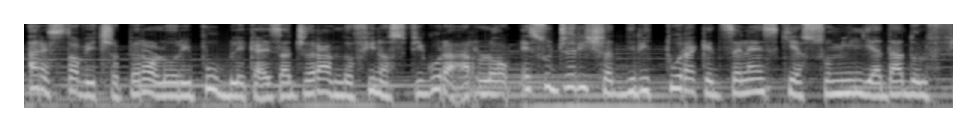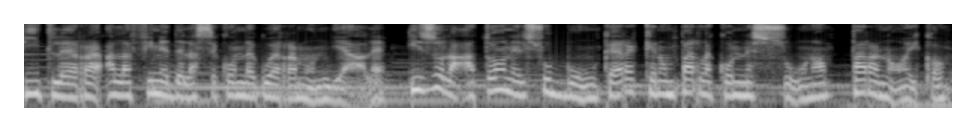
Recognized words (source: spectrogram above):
Arestovich però lo ripubblica esagerando fino a sfigurarlo e suggerisce addirittura che Zelensky assomigli ad Adolf Hitler alla fine della seconda guerra mondiale, isolato nel suo bunker che non parla con nessuno, paranoico.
